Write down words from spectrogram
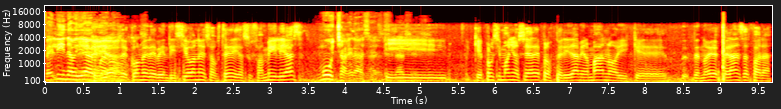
Feliz Navidad, Que hermano. Dios les colme de bendiciones a ustedes y a sus familias. Muchas gracias. Y que el próximo año sea de prosperidad, mi hermano, y que de, nueve esperanzas para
